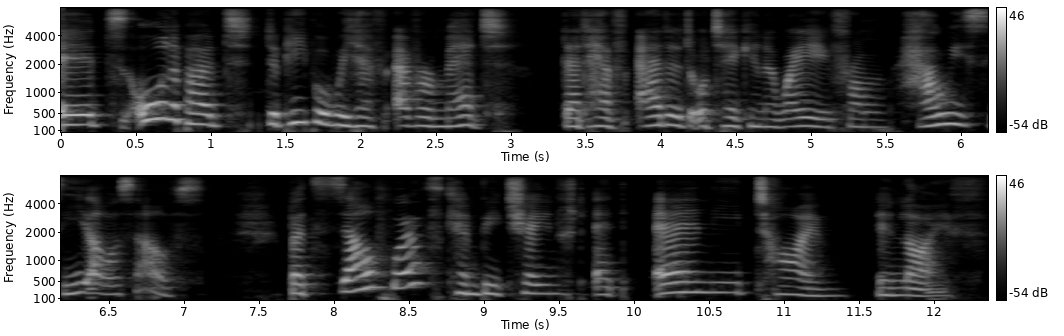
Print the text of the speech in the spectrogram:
It's all about the people we have ever met that have added or taken away from how we see ourselves. But self worth can be changed at any time in life.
